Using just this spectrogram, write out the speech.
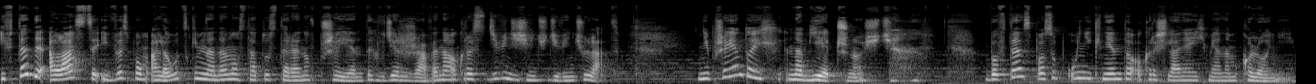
i wtedy Alasce i Wyspom Aleuckim nadano status terenów przejętych w dzierżawę na okres 99 lat. Nie przejęto ich na wieczność, bo w ten sposób uniknięto określania ich mianem kolonii.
